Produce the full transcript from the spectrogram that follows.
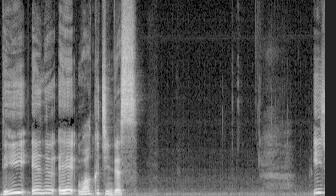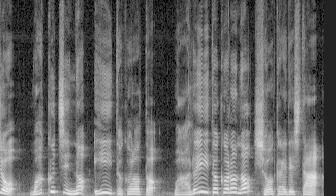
DNA ワクチンです。以上、ワクチンのいいところと悪いところの紹介でした。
